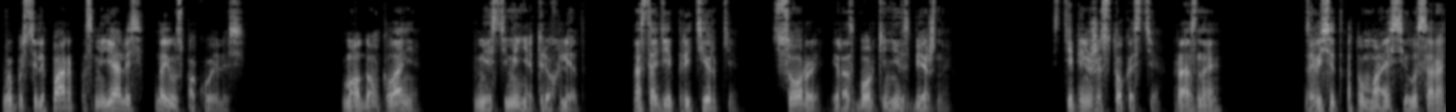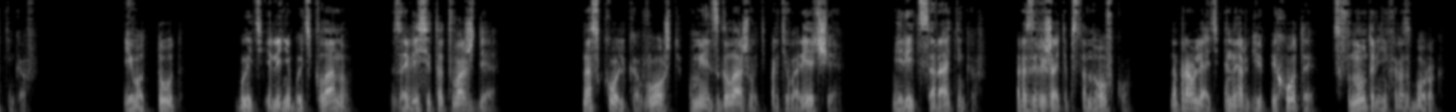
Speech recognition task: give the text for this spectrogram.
Выпустили пар, посмеялись, да и успокоились. В молодом клане, вместе менее трех лет, на стадии притирки, ссоры и разборки неизбежны. Степень жестокости разная, зависит от ума и силы соратников. И вот тут быть или не быть клану зависит от вождя. Насколько вождь умеет сглаживать противоречия, мирить соратников, разряжать обстановку, направлять энергию пехоты с внутренних разборок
